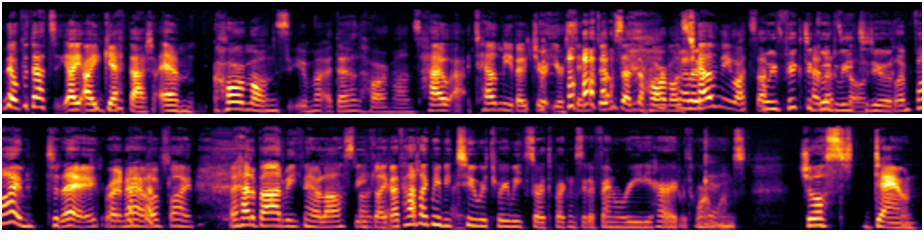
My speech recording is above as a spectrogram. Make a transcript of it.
no, but that's I, I get that. Um, hormones, the hormones. How? uh, Tell me about your, your symptoms and the hormones. Well, tell me what's that. we picked a good week going. to do it i'm fine today right now i'm fine i had a bad week now last week like i've had like maybe Right. two or three weeks worth of pregnancy that i found really hard with hormones just down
